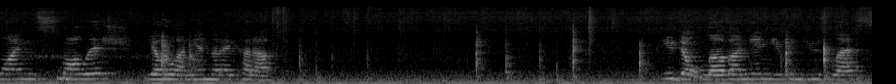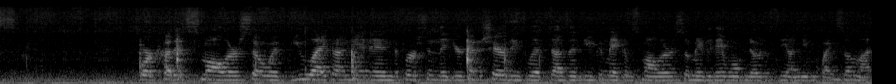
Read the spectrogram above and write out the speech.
one smallish yellow onion that I cut up. If you don't love onion, you can use less or cut it smaller, so if you like onion and the person that you're gonna share these with doesn't, you can make them smaller, so maybe they won't notice the onion quite so much.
